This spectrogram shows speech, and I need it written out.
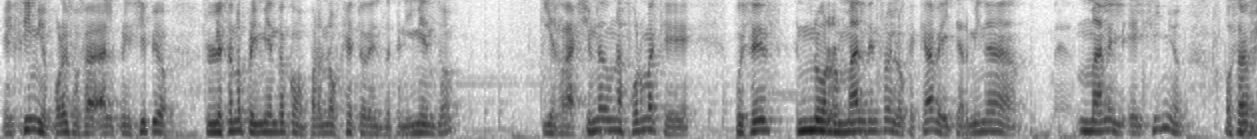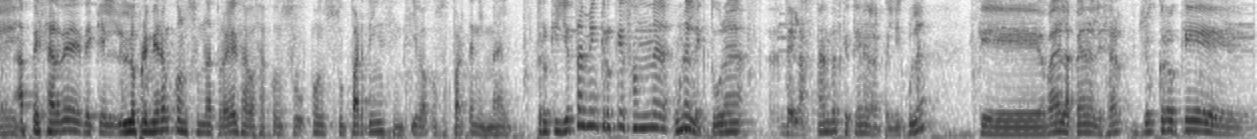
El simio, por eso, o sea, al principio lo están oprimiendo como para un objeto de entretenimiento y reacciona de una forma que, pues, es normal dentro de lo que cabe y termina eh, mal el, el simio. O sea, a pesar de, de que lo oprimieron con su naturaleza, o sea, con su, con su parte instintiva, con su parte animal. Pero que yo también creo que es una, una lectura de las tantas que tiene la película que vale la pena analizar. Yo creo que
